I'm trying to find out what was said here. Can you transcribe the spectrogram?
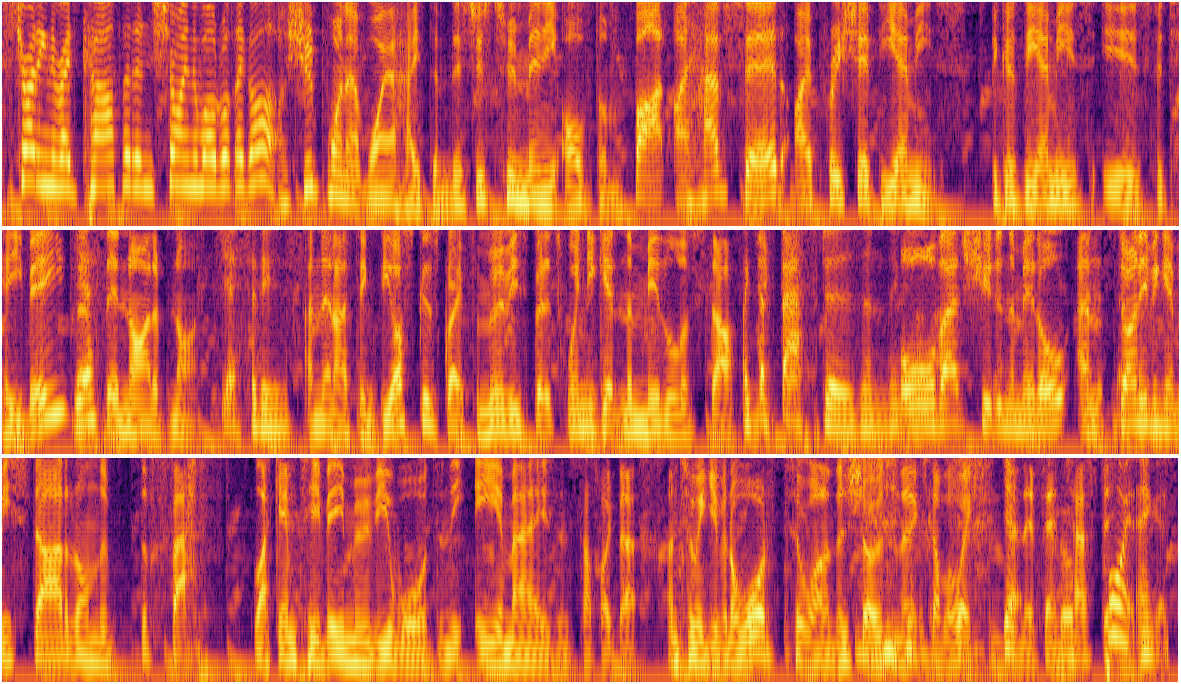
strutting the red carpet and showing the world what they got. I should point out why I hate them. There's just too many of them. But I have said I appreciate the Emmys because the Emmys is for TV. That's Yes. their night of nights. Yes, it is. And then I think the Oscars great for movies, but it's when you get in the middle of stuff, Like the BAFTAs and things all like that shit in the middle. And don't even get me started on the the faff like MTV Movie Awards and the EMAs and stuff like that until we give an award to one of the shows in the next couple of weeks. And then they're good fantastic. Point, Angus.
